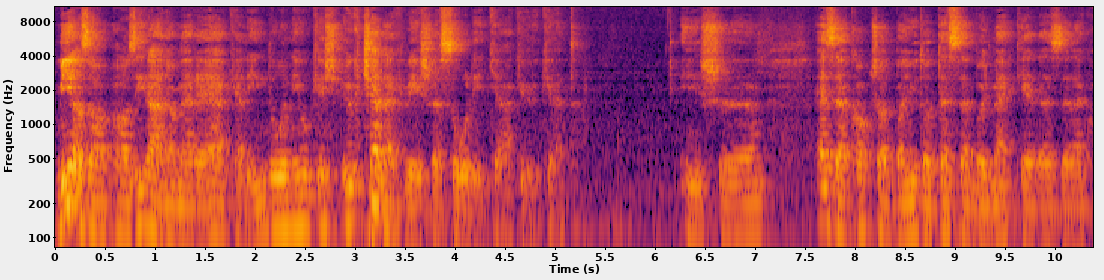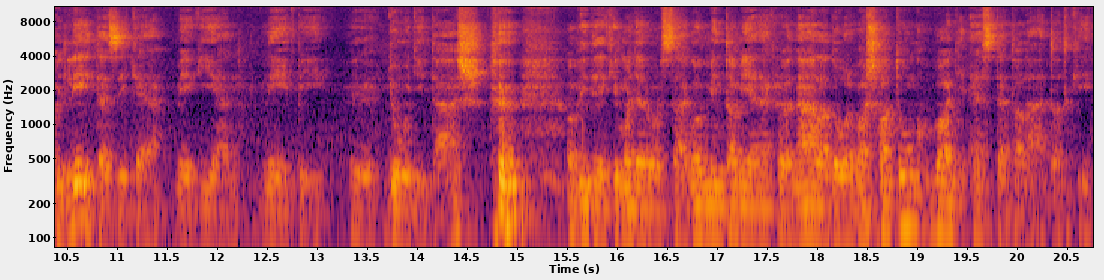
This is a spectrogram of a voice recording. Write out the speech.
mi az a, az irány, amerre el kell indulniuk, és ők cselekvésre szólítják őket. És ezzel kapcsolatban jutott eszembe, hogy megkérdezzelek, hogy létezik-e még ilyen népi gyógyítás a vidéki Magyarországon, mint amilyenekről nálad olvashatunk, vagy ezt te találtad ki?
